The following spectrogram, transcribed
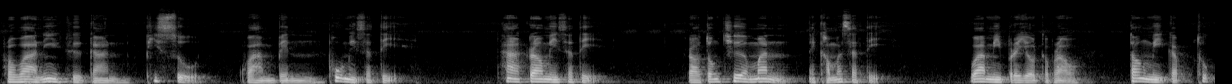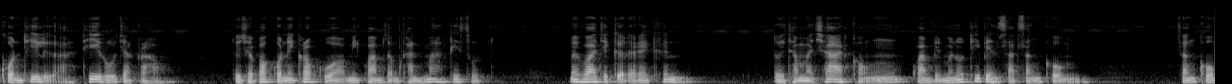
เพราะว่านี่คือการพิสูจน์ ความเป็นผู้มีสติ หากเรามีสติ เราต้องเชื่อมั่นในคำว่าสติ ว่ามีประโยชน์กับเราต้องมีกับทุกคนที่เหลือที่รู้จักเรา โดยเฉพาะคนในครอบครัวมีความสำคัญมากที่สุด ไม่ว่าจะเกิดอะไรขึ้น โดยธรรมชาติของความเป็นมนุษย์ที่เป็นสัตว์สังคม สังคม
